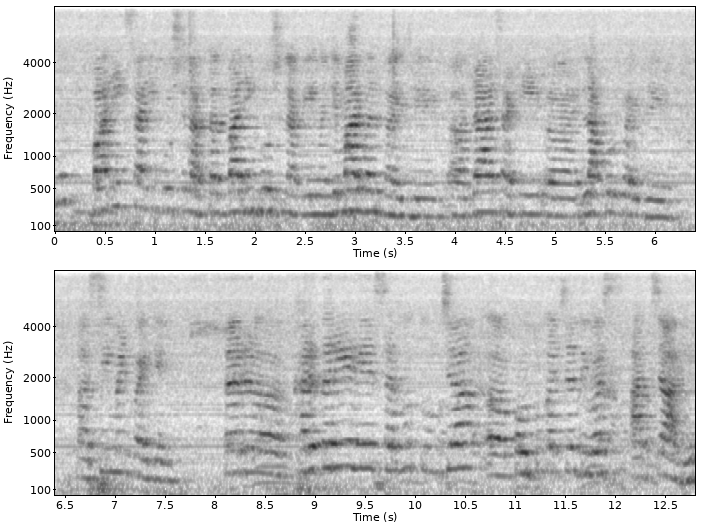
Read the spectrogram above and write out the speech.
खूप बारीक सारीक गोष्ट लागतात. बारीक गोष्ट लागली म्हणजे मार्बल पाहिजे दाळसाठी लाकूड पाहिजे. सिमेंट पाहिजे. तर खरं तरी हे सर्व तुमच्या कौतुकाचा दिवस आजचा आहे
